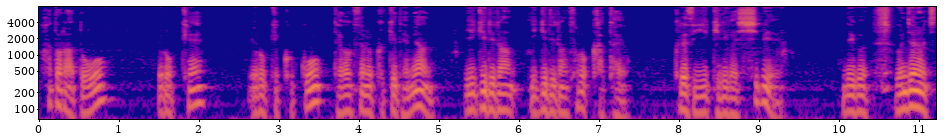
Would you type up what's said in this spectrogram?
하더라도 이렇게 이렇게 긋고 대각선을 긋게 되면 이 길이랑 이 길이랑 서로 같아요. 그래서 이 길이가 10이에요. 근데 이거 언제는 지-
